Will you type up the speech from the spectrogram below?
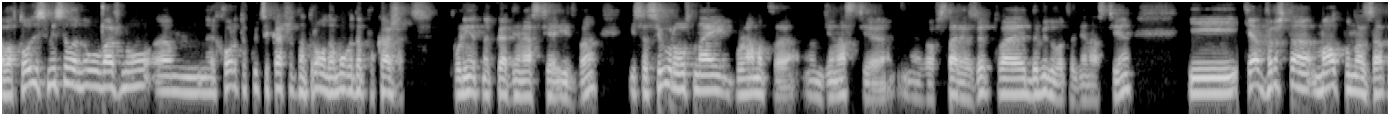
А в този смисъл е много важно ам, хората, които се качват на трона, да могат да покажат по линията на коя династия идва. И със сигурност най-голямата династия в Стария Звет, това е Давидовата династия. И тя връща малко назад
